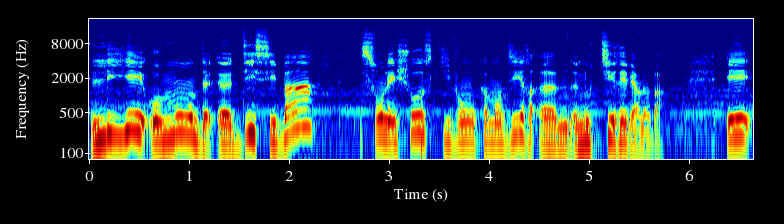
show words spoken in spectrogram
liées au monde euh, d'ici-bas sont les choses qui vont, comment dire, euh, nous tirer vers le bas et,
